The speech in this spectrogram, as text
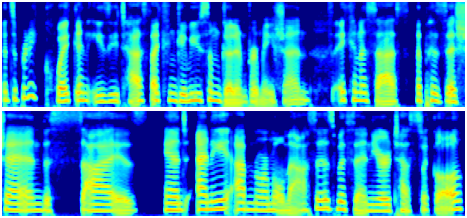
It's a pretty quick and easy test that can give you some good information. It can assess the position, the size, and any abnormal masses within your testicle.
